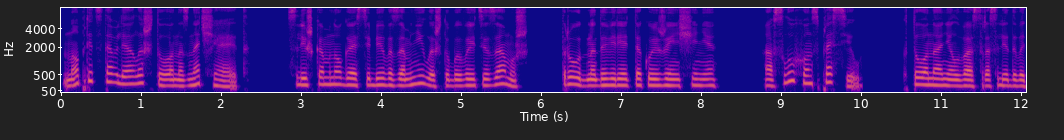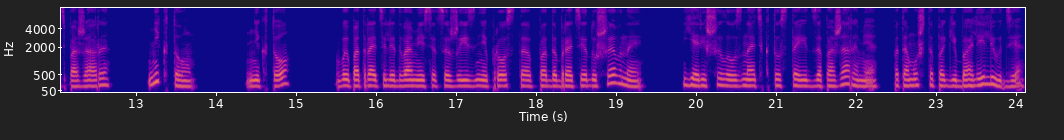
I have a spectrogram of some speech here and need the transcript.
но представляла, что он означает. Слишком много о себе возомнила, чтобы выйти замуж. Трудно доверять такой женщине. А вслух он спросил, «Кто нанял вас расследовать пожары?» «Никто». «Никто? Вы потратили два месяца жизни просто по доброте душевной?» Я решила узнать, кто стоит за пожарами, потому что погибали люди.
